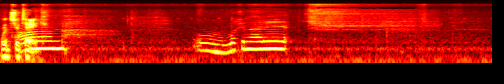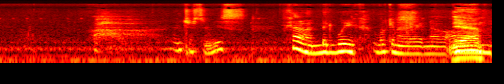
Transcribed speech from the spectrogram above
what's your take? Um, ooh, looking at it. Interesting. This it's kind of a midweek looking at it right now. Yeah. Um,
